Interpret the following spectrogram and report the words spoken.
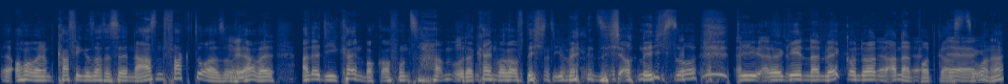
äh, auch mal bei einem Kaffee gesagt, das ist der Nasenfaktor, so, ja. ja, weil alle, die keinen Bock auf uns haben oder keinen Bock auf dich, die melden sich auch nicht so, die äh, gehen dann weg und hören einen anderen Podcast, so, genau. ne?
